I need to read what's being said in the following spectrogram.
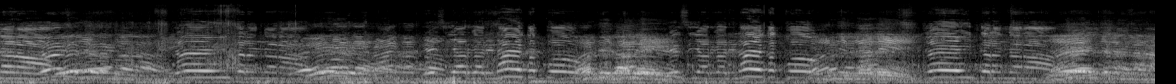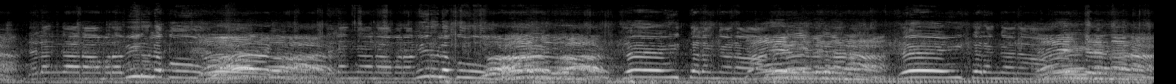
తెలంగాణ. జై తెలంగాణ. జై తెలంగాణ కేసీఆర్ గారి నాయకత్వం. కేసీఆర్ గారి నాయకత్వం. జై తెలంగాణ. తెలంగాణ తెలంగాణ మన వీరులకు. తెలంగాణ మన వీరులకు. జై తెలంగాణ జై తెలంగాణ. జై తెలంగాణ.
